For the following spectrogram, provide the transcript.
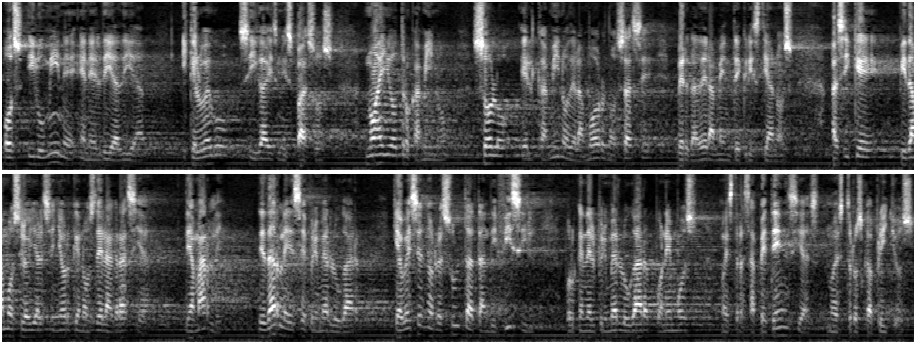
os ilumine en el día a día y que luego sigáis mis pasos. No hay otro camino, solo el camino del amor nos hace verdaderamente cristianos. Así que pidámosle hoy al Señor que nos dé la gracia de amarle, de darle ese primer lugar, que a veces nos resulta tan difícil porque en el primer lugar ponemos nuestras apetencias, nuestros caprichos.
